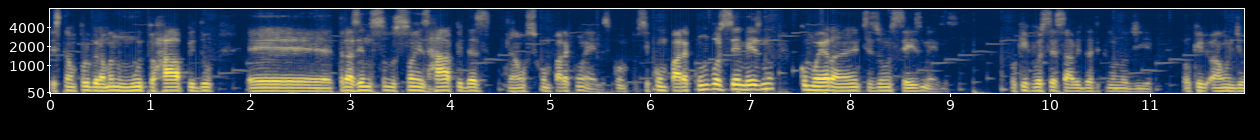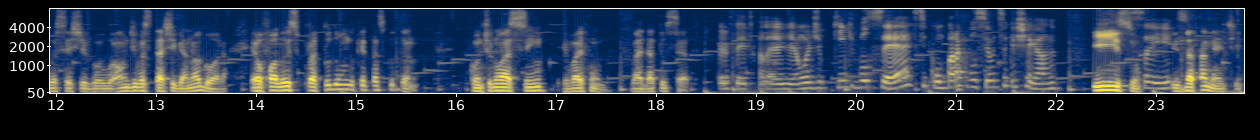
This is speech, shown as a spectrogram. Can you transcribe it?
estão programando muito rápido, é, trazendo soluções rápidas. Não se compara com eles. Se compara com você mesmo, como era antes, uns seis meses. O que, que você sabe da tecnologia? O que, aonde você chegou? Aonde você está chegando agora? Eu falo isso para todo mundo que está escutando. Continua assim e vai fundo. Vai dar tudo certo. Perfeito, Khaled. É onde quem que você é se compara com você onde você quer chegar, né? Isso, isso aí. exatamente.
